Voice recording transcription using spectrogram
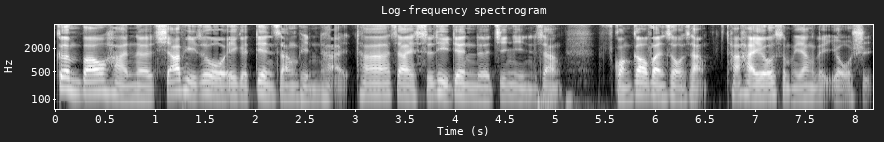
更包含了虾皮作为一个电商平台，它在实体店的经营上、广告贩售上，它还有什么样的优势？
